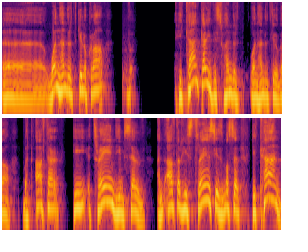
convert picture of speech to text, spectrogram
uh, 100 kilogram he can carry this 100, 100 kilogram, but after he trained himself and after he strains his muscle, he can.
